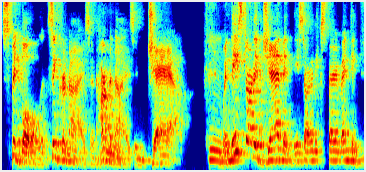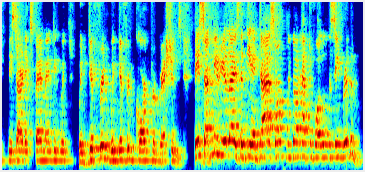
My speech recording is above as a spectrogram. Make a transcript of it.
spitball and synchronize and harmonize and jam Mm. When they started jamming, they started experimenting. They started experimenting with with different with different chord progressions. They suddenly realized that the entire song did not have to follow the same rhythm.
